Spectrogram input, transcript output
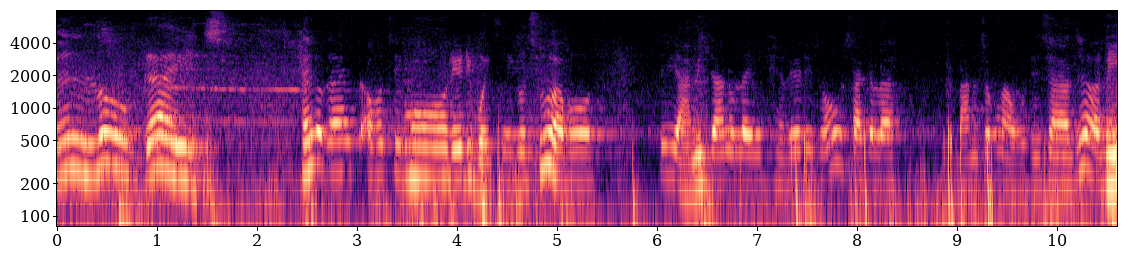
Hello guys hello guys अब चाहिँ म रेडी भइसकेको छु। अब चाहिँ हामी जानुलाई रेडी छौँ। साकेला भानुचोकमा हुँदैछ आज। अनि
